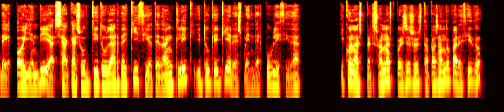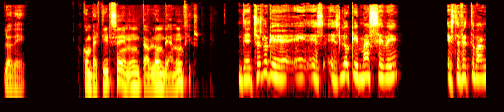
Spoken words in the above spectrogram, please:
de hoy en día. Sacas un titular de quicio, te dan clic y tú qué quieres? Vender publicidad. Y con las personas, pues eso está pasando parecido, lo de convertirse en un tablón de anuncios. De hecho, es lo que, eh, es, lo que más se ve este efecto Van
